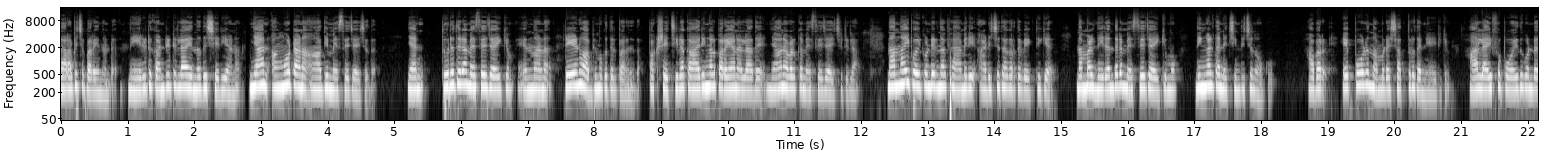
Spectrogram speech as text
തറപ്പിച്ച് പറയുന്നുണ്ട്. നേരിട്ട് കണ്ടിട്ടില്ല എന്നത് ശരിയാണ്. ഞാൻ അങ്ങോട്ടാണ് ആദ്യം മെസ്സേജ് അയച്ചത്. ഞാൻ തുരുതുര മെസ്സേജ് അയക്കും എന്നാണ് രേണു അഭിമുഖത്തിൽ പറഞ്ഞത്. പക്ഷേ ചില കാര്യങ്ങൾ പറയാനല്ലാതെ ഞാൻ അവൾക്ക് മെസ്സേജ് അയച്ചിട്ടില്ല. നന്നായി പോയിക്കൊണ്ടിരുന്ന ഫാമിലി അടിച്ചു തകർത്ത വ്യക്തിക്ക് നമ്മൾ നിരന്തരം മെസ്സേജ് അയക്കുമോ? നിങ്ങൾ തന്നെ ചിന്തിച്ചു നോക്കൂ. അവർ എപ്പോഴും നമ്മുടെ ശത്രു തന്നെയായിരിക്കും. ആ ലൈഫ് പോയതുകൊണ്ട്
